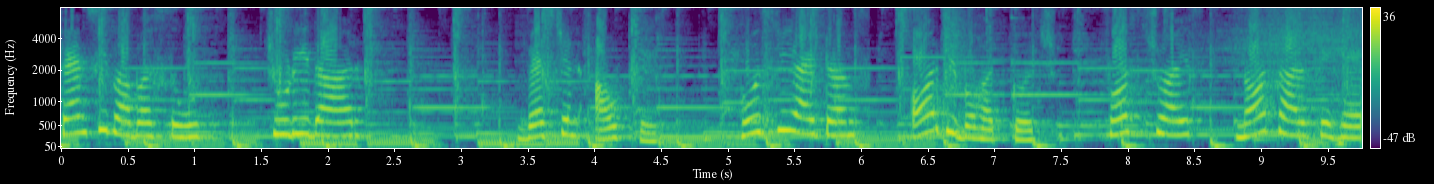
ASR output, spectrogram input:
fancy बाबा suit churidar western outfit hosiery items और भी बहुत कुछ. फ़र्स्ट चॉइस नौ साल से है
